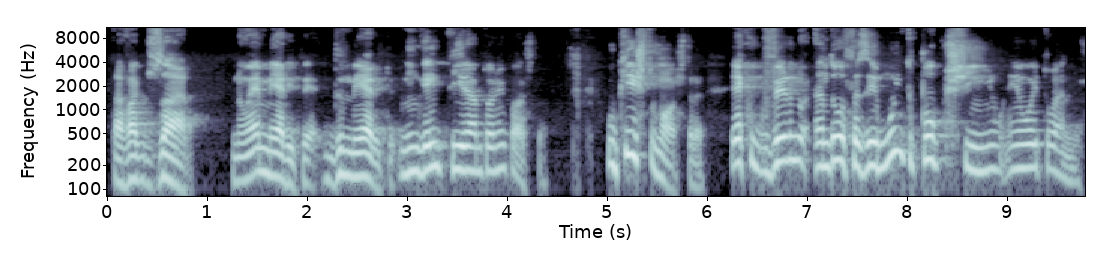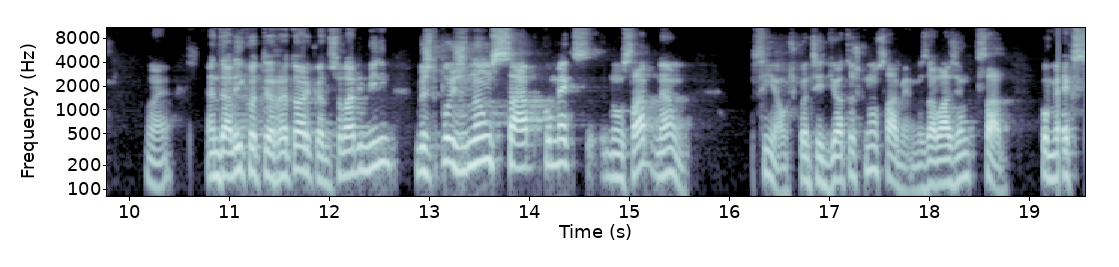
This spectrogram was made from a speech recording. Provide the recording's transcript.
estava a gozar. Não é mérito, é de mérito. Ninguém tira António Costa. O que isto mostra é que o governo andou a fazer muito pouco chinho em oito anos. Não é? Anda ali com a retórica do salário mínimo, mas depois não sabe como é que se. Não sabe, não Sim, há uns quantos idiotas que não sabem, mas há lá gente que sabe. Como é que se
